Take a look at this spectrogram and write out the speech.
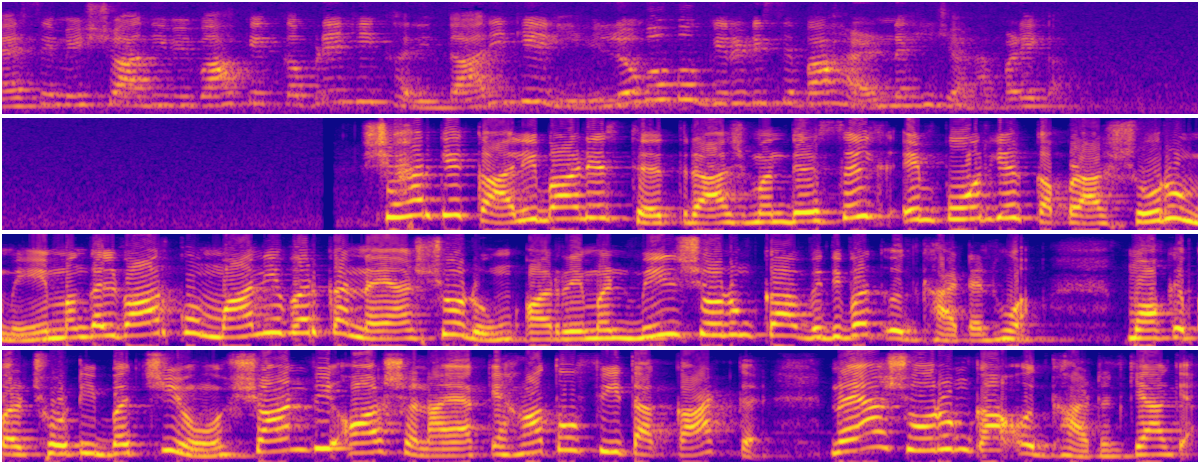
ऐसे में शादी विवाह के कपड़े की खरीदारी के लिए लोगों को गिरिडीह से बाहर नहीं जाना पड़ेगा। शहर के कालीबाड़ी स्थित राज मंदिर सिल्क एम्पोरियर कपड़ा शोरूम में मंगलवार को मान्यवर का नया शोरूम और रेमंड मिल शोरूम का विधिवत उद्घाटन हुआ। मौके पर छोटी बच्चियों, शानवी और शनाया के हाथों फीता काटकर नया शोरूम का उद्घाटन किया गया।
